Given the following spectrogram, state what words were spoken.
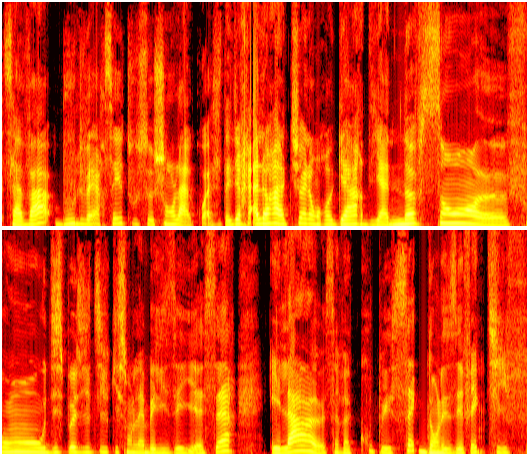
ça va bouleverser tout ce champ-là, quoi. C'est-à-dire qu'à l'heure actuelle, on regarde, il y a 900 euh, fonds ou dispositifs qui sont labellisés ISR, et là, euh, ça va couper sec dans les effectifs.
